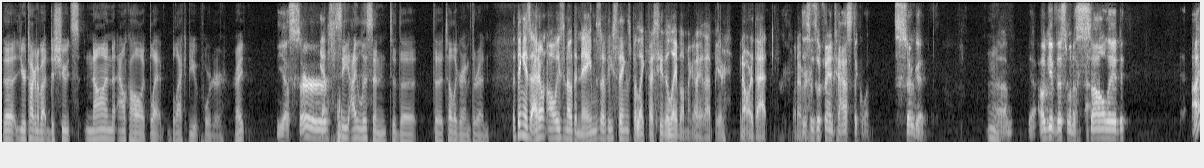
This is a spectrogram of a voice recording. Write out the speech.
The you're talking about Deschutes non-alcoholic black black butte porter, right? Yes, sir. Yes. See, I listen to the the Telegram thread. The thing is, I don't always know the names of these things, but like if I see the label, I'm like, oh yeah, that beer, you know, or that, whatever. This is a fantastic one. So good. Mm. Um, yeah, I'll give this one a solid. I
